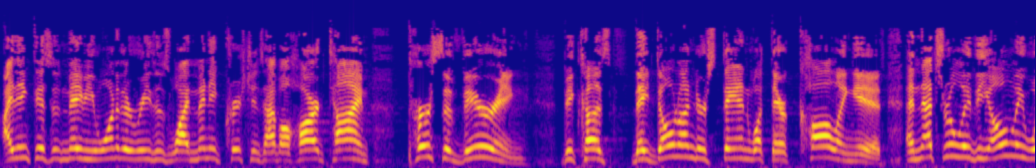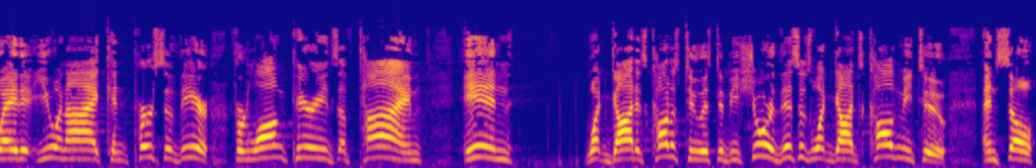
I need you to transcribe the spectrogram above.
I think this is maybe one of the reasons why many Christians have a hard time persevering because they don't understand what their calling is. And that's really the only way that you and I can persevere for long periods of time in what God has called us to is to be sure this is what God's called me to. And so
